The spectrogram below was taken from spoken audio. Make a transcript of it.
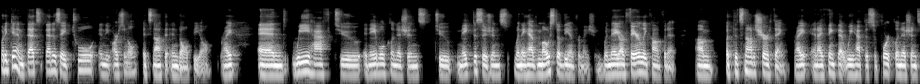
but again, that's that is a tool in the arsenal. It's not the end all be all, right? And we have to enable clinicians to make decisions when they have most of the information, when they are fairly confident. Um, but that's not a sure thing, right? And I think that we have to support clinicians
